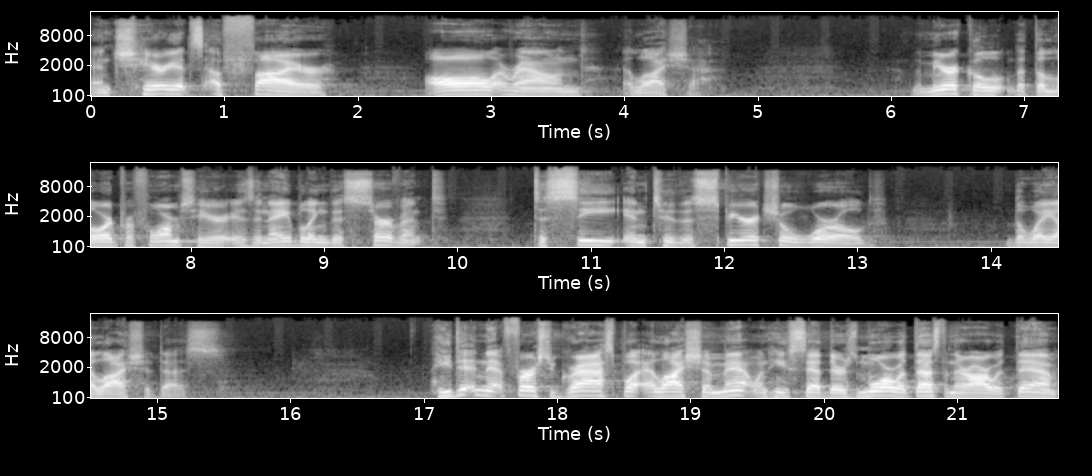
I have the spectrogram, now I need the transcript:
and chariots of fire all around Elisha. The miracle that the Lord performs here is enabling this servant to see into the spiritual world the way Elisha does. He didn't at first grasp what Elisha meant when he said, There's more with us than there are with them.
